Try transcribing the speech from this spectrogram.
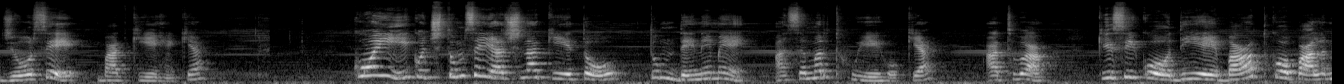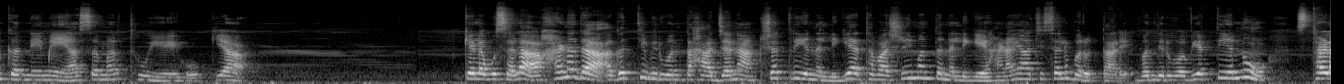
जोर से बात किए हैं क्या कोई कुछ तुमसे याचना किए तो तुम देने में असमर्थ हुए हो क्या अथवा किसी को दिए बात को पालन करने में असमर्थ हुए हो क्या ಕೆಲವು ಸಲ ಹಣದ ಅಗತ್ಯವಿರುವಂತಹ ಜನ ಕ್ಷತ್ರಿಯನಲ್ಲಿಗೆ ಅಥವಾ ಶ್ರೀಮಂತನಲ್ಲಿಗೆ ಹಣ ಯಾಚಿಸಲು ಬರುತ್ತಾರೆ. ಬಂದಿರುವ ವ್ಯಕ್ತಿಯನ್ನು ಸ್ಥಳ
